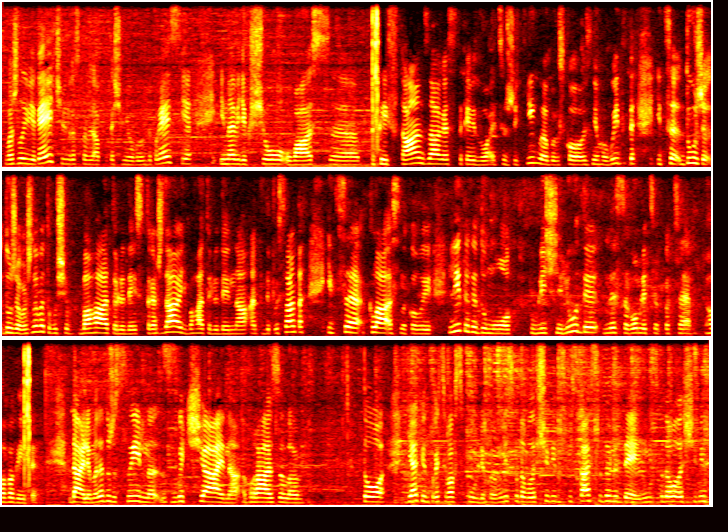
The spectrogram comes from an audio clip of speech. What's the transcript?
важливі речі. Він розповідав про те, що в нього була депресія, і навіть якщо у вас е, такий стан зараз, таке відбувається в житті, ви обов'язково з нього вийдете. І це дуже дуже важливо, тому що багато людей страждають, багато людей на антидепресантах, і це класно, коли лідери думок, публічні люди не соромляться про це говорити. Далі мене дуже сильно, звичайно, вразило то як він працював з публікою. Мені сподобалося, що він спускався до людей. Мені сподобалося, що він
